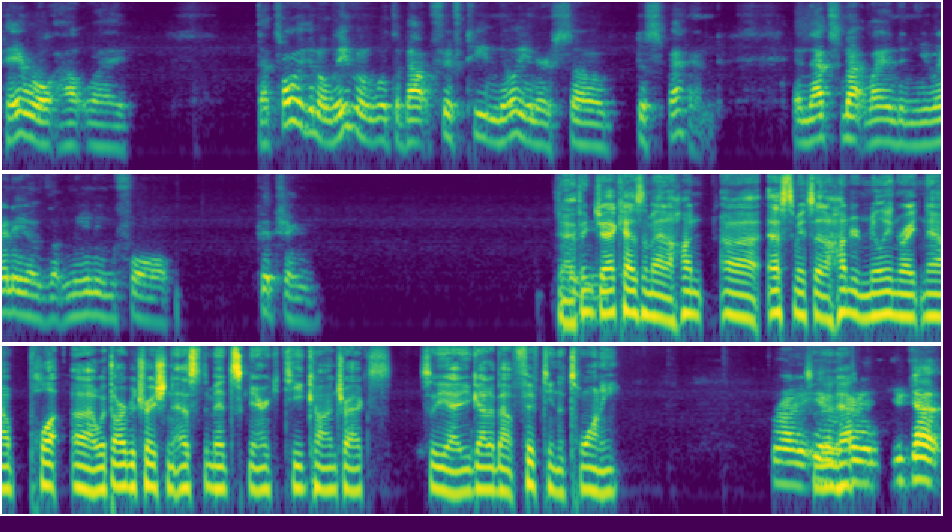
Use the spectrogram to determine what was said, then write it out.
payroll outlay, that's only going to leave them with about 15 million or so to spend. And that's not landing you any of the meaningful pitching. Yeah, I think Jack has them at a hundred uh, estimates at a hundred million right now, plus, uh, with arbitration estimates, guaranteed contracts. So yeah, you got about fifteen to twenty. Right. So they'd and, I mean, you got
